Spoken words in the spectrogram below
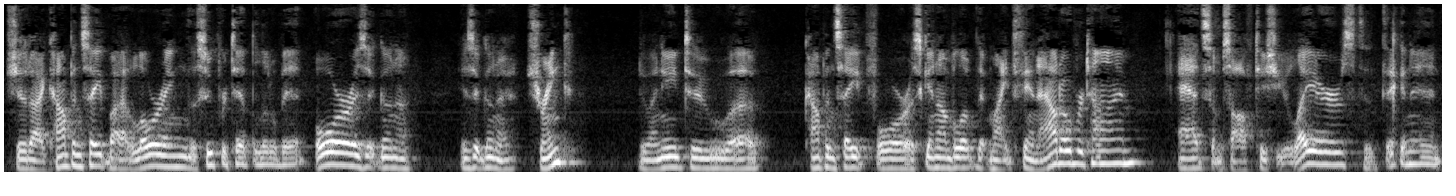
Should I compensate by lowering the super tip a little bit? Or is it going to, is it going to shrink? Do I need to uh, compensate for a skin envelope that might thin out over time? Add some soft tissue layers to thicken it?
